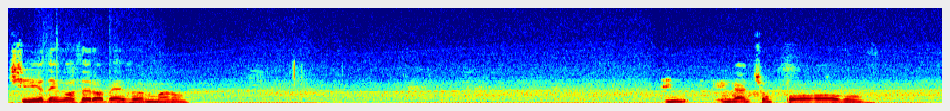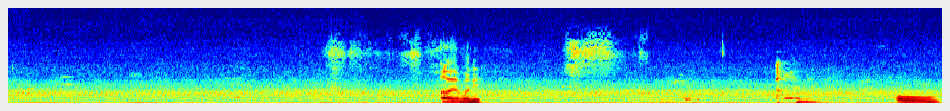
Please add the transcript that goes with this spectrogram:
Sí, yo tengo cero pesos, hermano. En, engancho un poco. Ay, maní. Oh.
